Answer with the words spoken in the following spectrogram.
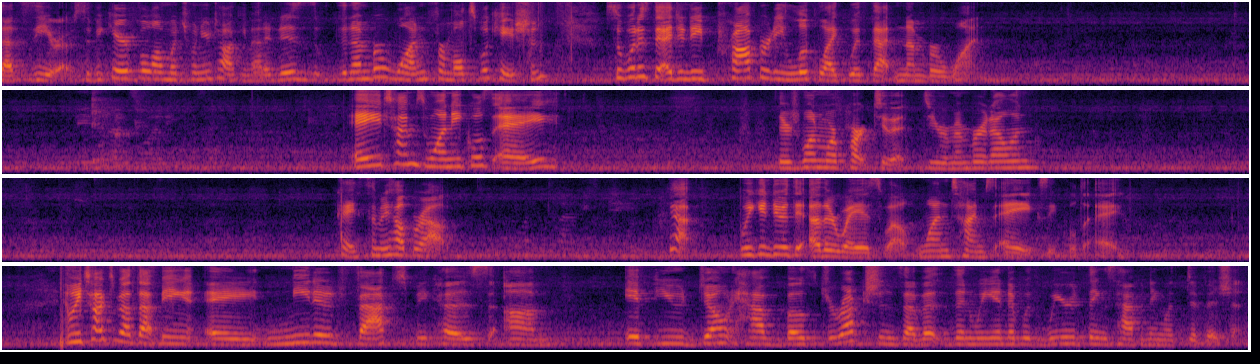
That's zero. So be careful on which one you're talking about. It is the number one for multiplication. So what does the identity property look like with that number one? A times 1 equals A. There's one more part to it. Do you remember it, Ellen? Okay, somebody help her out. Yeah, we can do it the other way as well. 1 times A is equal to A. And we talked about that being a needed fact because um, if you don't have both directions of it, then we end up with weird things happening with division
